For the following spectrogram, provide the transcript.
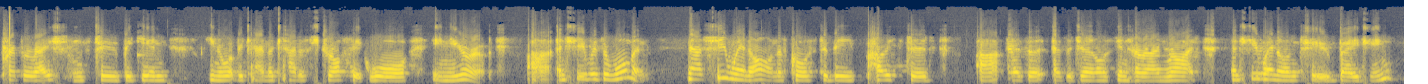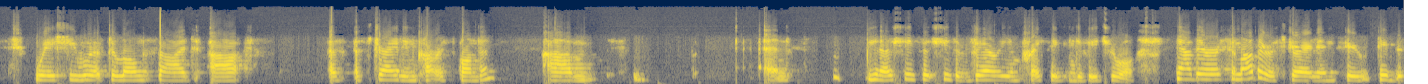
preparations to begin, you know, what became a catastrophic war in Europe. Uh, and she was a woman. Now, she went on, of course, to be posted uh, as, a, as a journalist in her own right. And she went on to Beijing, where she worked alongside uh, Australian correspondent, um, and you know she's a, she's a very impressive individual. Now there are some other Australians who did the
